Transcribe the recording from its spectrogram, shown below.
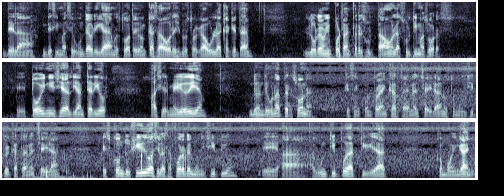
de la decimasegunda brigada, nuestro batallón Cazadores y nuestro Gaula Caquetá, logran un importante resultado en las últimas horas. Eh, todo inicia el día anterior, hacia el mediodía, donde una persona que se encontraba en Cartagena del Chairá, nuestro municipio de Cartagena del Chairá, es conducido hacia las afueras del municipio eh, a algún tipo de actividad como engaño.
